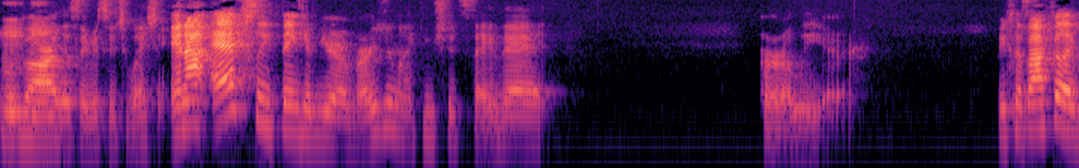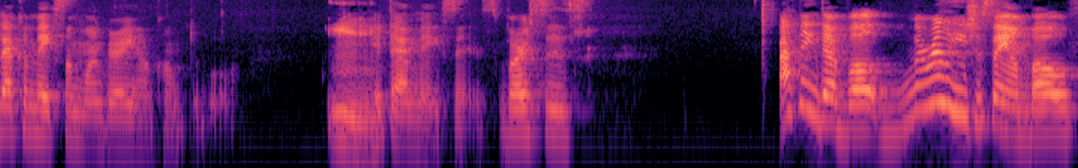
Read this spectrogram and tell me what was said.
Mhm. regardless of your situation. And I actually think if you're a virgin, like you should say that earlier. Because I feel like that could make someone very uncomfortable Mm. if that makes sense. Versus, I think they're both. but Really, you should say them both,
